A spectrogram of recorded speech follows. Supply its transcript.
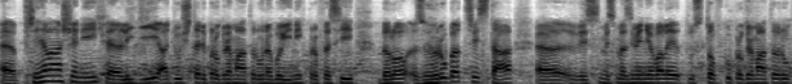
Eh, přihlášených eh, lidí, ať už tedy programátorů nebo jiných profesí, bylo zhruba 300. Eh, my jsme zmiňovali tu stovku programátorů,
